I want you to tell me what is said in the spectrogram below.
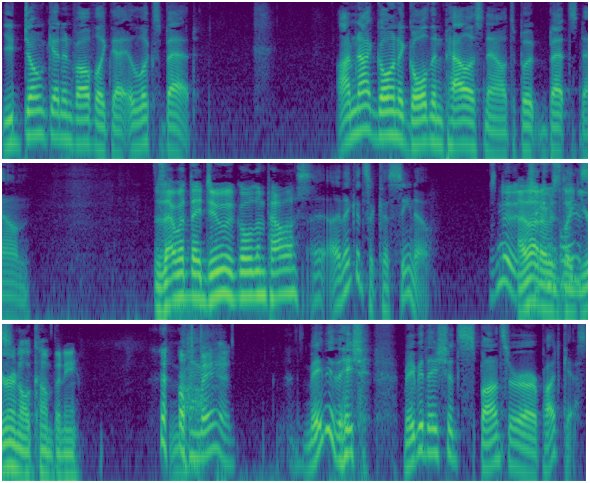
You don't get involved like that. It looks bad. I'm not going to Golden Palace now to put bets down. Is that what they do at Golden Palace? I, I think it's a casino. Isn't it? a I thought it chicken was like place? urinal company. Oh man, Maybe they should. Maybe they should sponsor our podcast.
